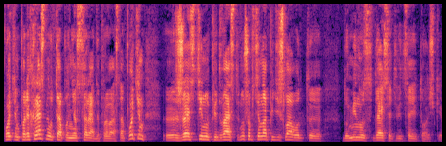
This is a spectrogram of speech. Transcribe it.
потім перехресне утеплення зсереди провести, а потім е, вже стіну підвести, ну, щоб стіна підійшла от, е, до мінус 10 від цієї точки.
